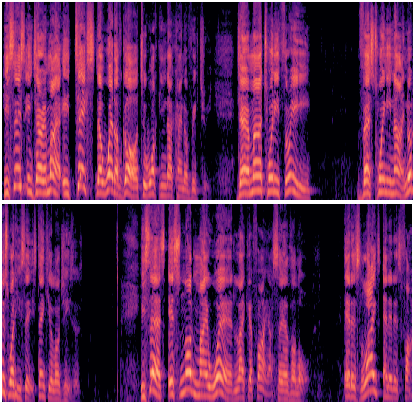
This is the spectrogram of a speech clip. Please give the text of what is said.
He says in Jeremiah, it takes the word of God to walk in that kind of victory. Jeremiah 23, verse 29. Notice what he says. Thank you, Lord Jesus. He says, It's not my word like a fire, saith the Lord. It is light and it is fire.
